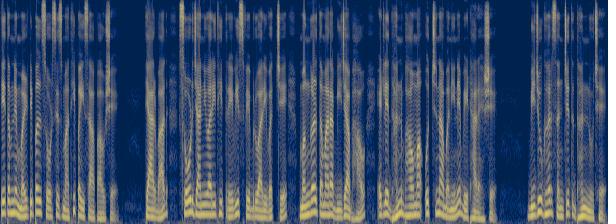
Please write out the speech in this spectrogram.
તે તમને મલ્ટિપલ સોર્સિસમાંથી પૈસા અપાવશે. ત્યારબાદ, સોળ જાન્યુઆરીથી ત્રેવીસ ફેબ્રુઆરી વચ્ચે મંગળ તમારા બીજા ભાવ, એટલે ધન ભાવમાં ઉચ્ચના બનીને બેઠા રહેશે. બીજું ઘર સંચિત ધનનું છે.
